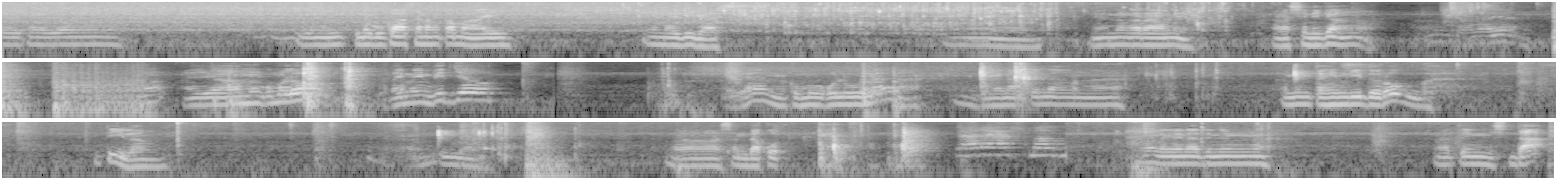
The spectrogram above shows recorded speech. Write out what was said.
nakikita ko yung yung pinagugasan ng kamay yung may bigas Ayan. yan ang karami para sinigang no? no? ayaw mong kumulo patay mo yung video ayan kumukulo na Lagyan na natin ng uh, kamintang hindi durog Kunti lang. Kunti lang. Ah, sandakot. Lagyan natin yung ating isda.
